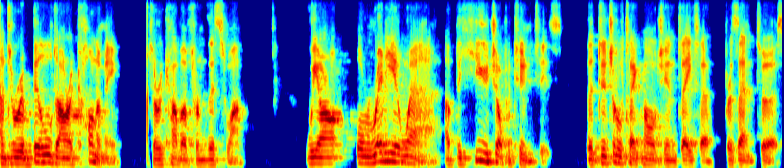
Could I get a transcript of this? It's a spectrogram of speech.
and to rebuild our economy to recover from this one. we are already aware of the huge opportunities that digital technology and data present to us.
